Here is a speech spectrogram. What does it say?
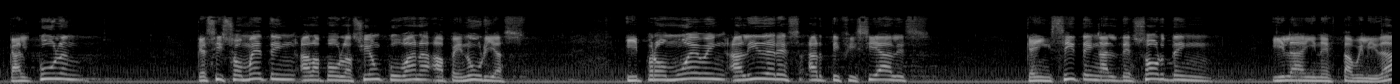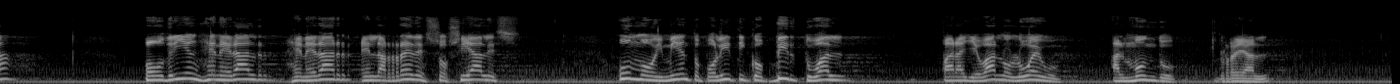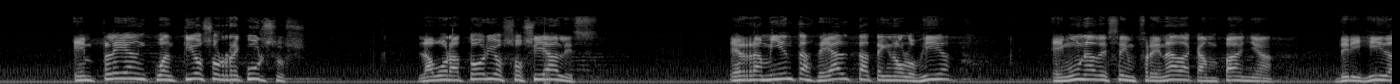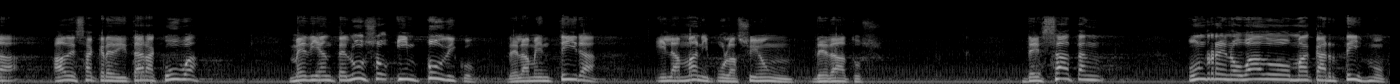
Calculan que si someten a la población cubana a penurias y promueven a líderes artificiales que inciten al desorden y la inestabilidad, podrían generar, generar en las redes sociales un movimiento político virtual para llevarlo luego al mundo real. Emplean cuantiosos recursos, laboratorios sociales, herramientas de alta tecnología en una desenfrenada campaña dirigida a desacreditar a Cuba mediante el uso impúdico de la mentira y la manipulación de datos. Desatan un renovado macartismo,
